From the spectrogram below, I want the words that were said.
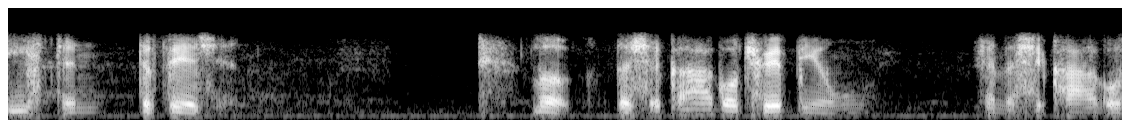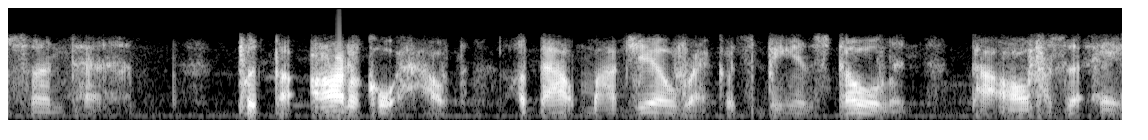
Eastern Division. Look, the Chicago Tribune and the Chicago Sun Times put the article out about my jail records being stolen by Officer A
